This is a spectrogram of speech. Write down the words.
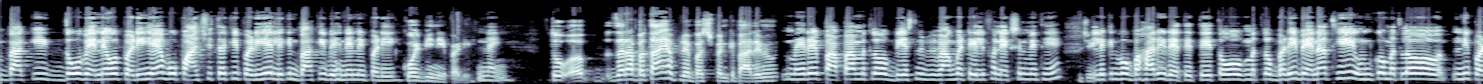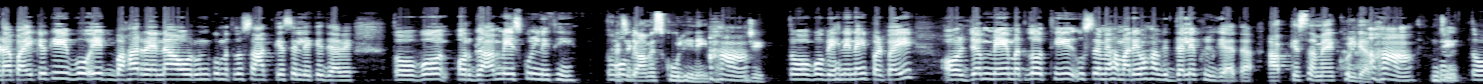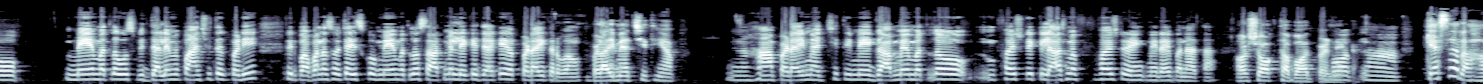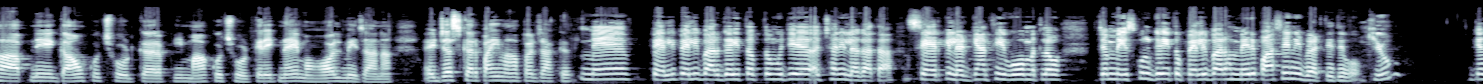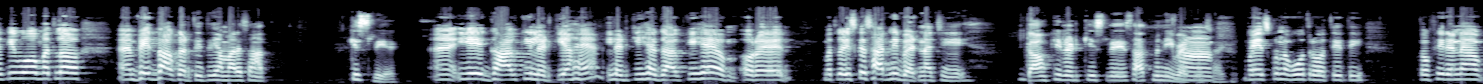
बाकी दो बहनें और पढ़ी है वो पांचवी तक ही पढ़ी है लेकिन बाकी बहनें नहीं पढ़ी। कोई भी नहीं पढ़ी? नहीं। तो जरा बताएँ अपने बचपन के बारे में। मेरे पापा मतलब बीएसएनएल विभाग में टेलीफोन एक्शन में थे लेकिन वो बाहर ही रहते थे तो मतलब बड़ी बहना थी उनको मतलब नहीं पढ़ा पाई क्योंकि वो एक बाहर रहना और उनको मतलब साथ कैसे लेके जावे। तो वो और गाँव में स्कूल नहीं थी तो अच्छा गाँव में स्कूल ही नहीं था। हाँ। जी। तो वो बहनें नहीं पढ़ पाई और जब मैं मतलब थी उस समय हमारे वहाँ विद्यालय खुल गया था। आपके समय खुल गया था। हाँ जी। तो मैं मतलब उस विद्यालय में पांचवी तक पढ़ी फिर पापा ने सोचा इसको मैं मतलब साथ में लेके जाके और पढ़ाई करवाऊँ। पढ़ाई में अच्छी थी आप? हाँ पढ़ाई में अच्छी थी। मैं गाँव में मतलब फ़र्स्ट क्लास में फ़र्स्ट रैंक मेरा ही बना था। और शौक था बहुत पढ़ने बहुत का। हाँ। कैसा रहा आपने गाँव को छोड़कर अपनी माँ को छोड़कर एक नए माहौल में जाना? एडजस्ट कर पाई वहाँ पर जाकर? मैं पहली पहली बार गई तब तो मुझे अच्छा नहीं लगा था। शहर की लड़कियाँ थी वो मतलब जब मैं स्कूल गई तो पहली बार हम मेरे पास ही नहीं बैठती थी वो। क्यों? क्योंकि वो मतलब भेदभाव करती थी हमारे साथ। किस लिए? ये गाँव की लड़कियाँ हैं लड़की है गाँव की है और मतलब इसके साथ नहीं बैठना चाहिए। गाँव की लड़की इसलिए साथ में नहीं बैठना हाँ, चाहिए। मैं स्कूल में बहुत रोती थी तो फिर है ना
